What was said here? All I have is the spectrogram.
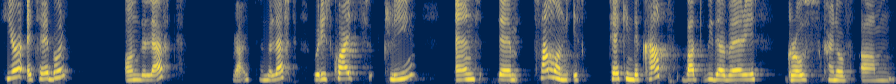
here a table on the left, right? On the left, where it's quite clean and the, someone is taking the cup, but with a very gross kind of um,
